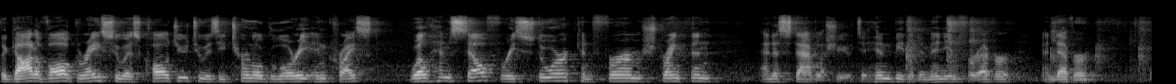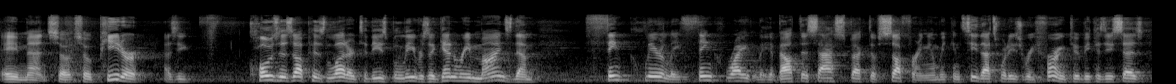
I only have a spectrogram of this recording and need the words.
the God of all grace, who has called you to his eternal glory in Christ, will himself restore, confirm, strengthen, and establish you. To him be the dominion forever and ever. Amen. So, so Peter, as he closes up his letter to these believers, again reminds them think clearly, think rightly about this aspect of suffering. And we can see that's what he's referring to because he says,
